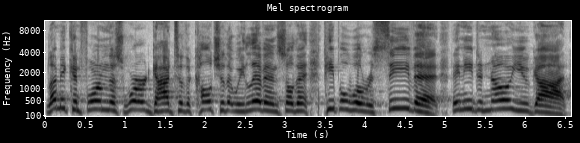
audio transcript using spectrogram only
Let me conform this word, God, to the culture that we live in so that people will receive it. They need to know you, God.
